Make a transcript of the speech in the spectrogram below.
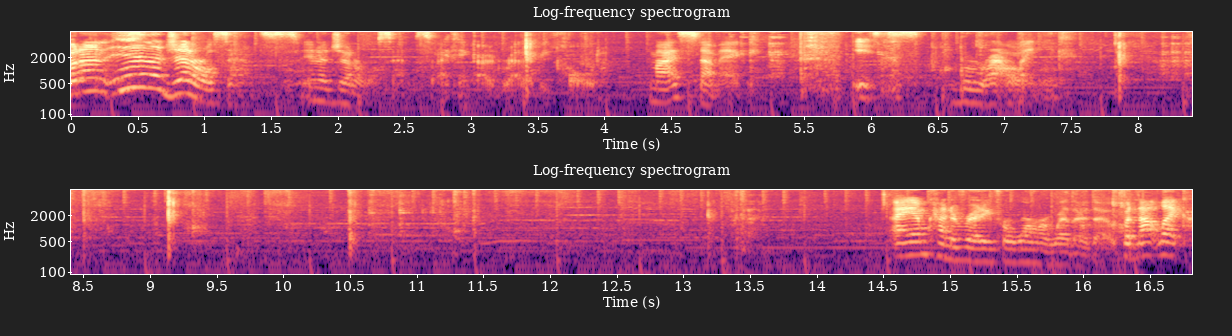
But on, in a general sense, in a general sense, I think I would rather be cold. My stomach is growling. I am kind of ready for warmer weather though, but not like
